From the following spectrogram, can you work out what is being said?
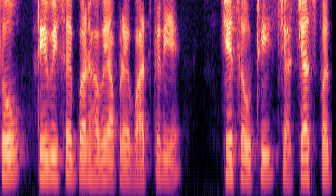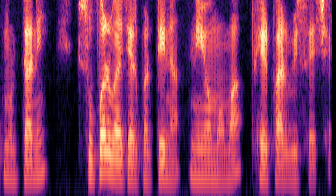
તો તે વિષય પર હવે આપણે વાત કરીએ, જે સૌથી ચર્ચાસ્પદ મુદ્દાની સુપરવાઇઝર ભરતીના નિયમોમાં ફેરફાર વિશે છે.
